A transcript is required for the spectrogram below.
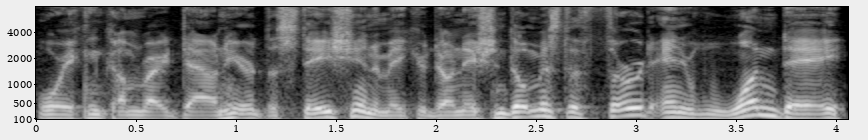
or you can come right down here at the station and make your donation. Don't miss the third annual one day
